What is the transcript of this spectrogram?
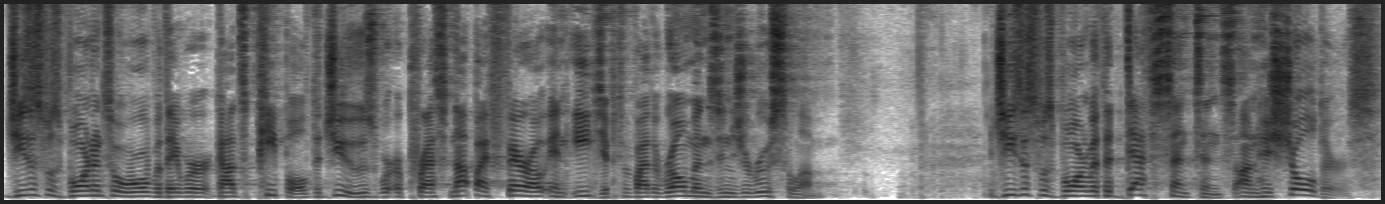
Jesus was born into a world where they were God's people, the Jews, were oppressed not by Pharaoh in Egypt, but by the Romans in Jerusalem. Jesus was born with a death sentence on his shoulders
